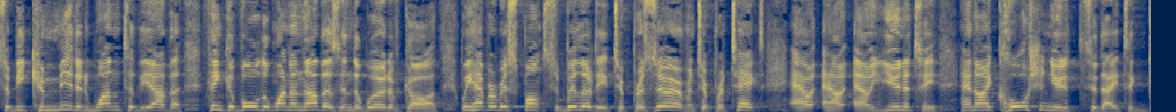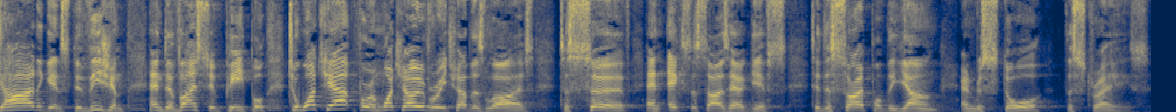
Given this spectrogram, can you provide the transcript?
to be committed one to the other. Think of all the one another's in the Word of God. We have a responsibility to preserve and to protect our, our, our unity. And I caution you today to guard against division and divisive people, to watch out for and watch over each other's lives, to serve and exercise our gifts, to disciple the young and restore the strays.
